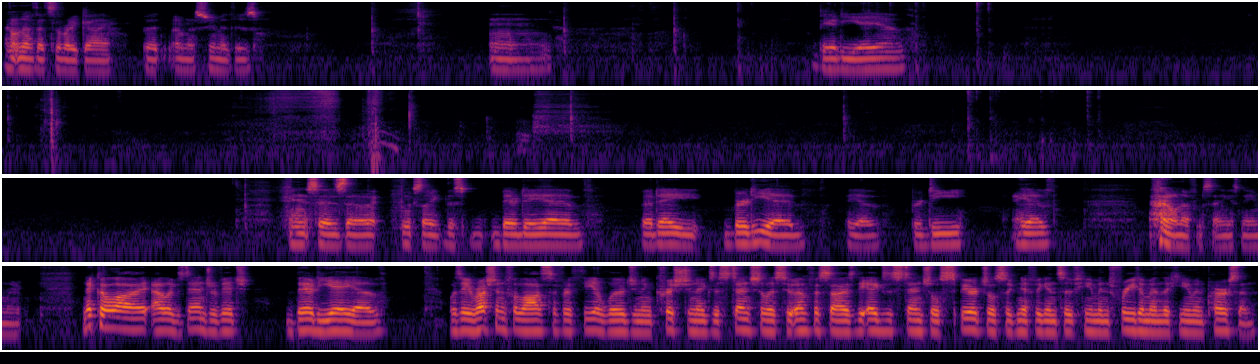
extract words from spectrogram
I don't know if that's the right guy, but I'm assuming it is. And. And it says uh, looks like this Berdyaev, Berde, Berdyaev, Berdyaev, Berdyaev. I don't know if I'm saying his name right. Nikolai Alexandrovich Berdyaev was a Russian philosopher, theologian, and Christian existentialist who emphasized the existential spiritual significance of human freedom and the human person.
